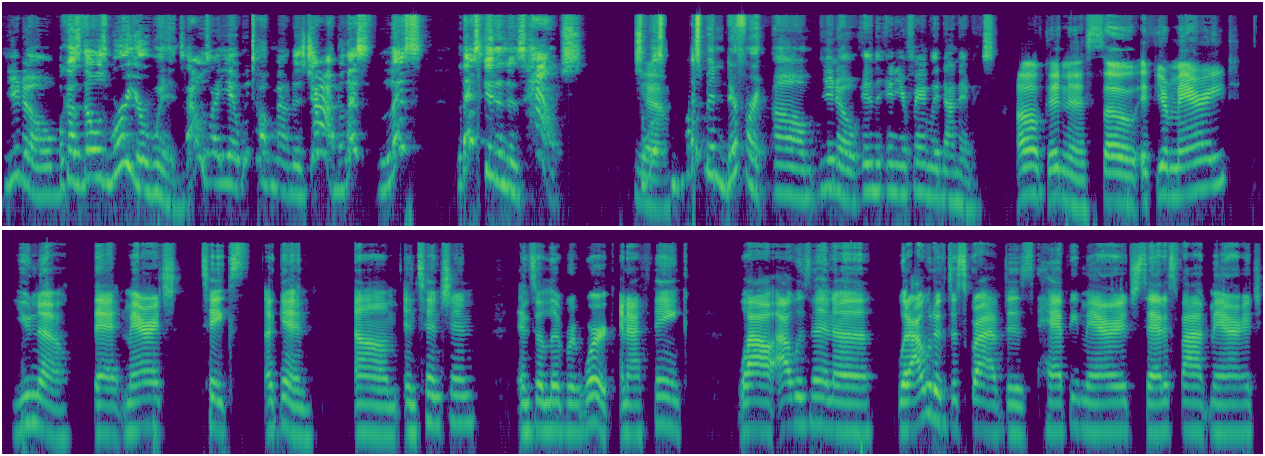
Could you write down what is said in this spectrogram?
you know, because those were your wins. I was like, yeah, we talking about this job, but let's let's let's get in this house. So yeah. what's, what's been different um, you know, in in your family dynamics? Oh goodness. So if you're married, you know that marriage takes again um intention and deliberate work. And I think while I was in a what I would have described as happy marriage, satisfied marriage,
